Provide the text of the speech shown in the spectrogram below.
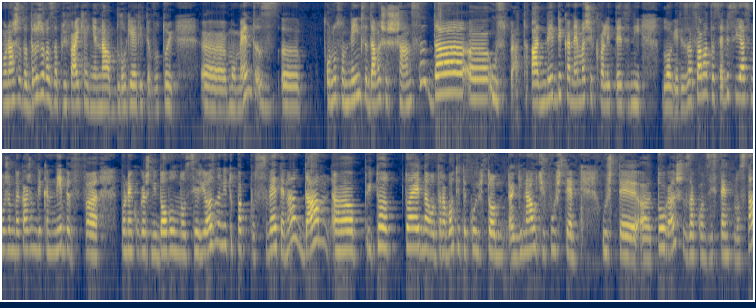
во нашата држава за прифаќање на блогерите во тој е, момент. Е, односно не им се даваше шанса да е, успеат, а не дека немаше квалитетни блогери. За самата себе си јас можам да кажам дека не бев е, понекогаш ни доволно сериозна, ниту пак посветена, да, е, и тоа тоа е една од работите кои што ги научив уште уште тогаш за конзистентноста,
